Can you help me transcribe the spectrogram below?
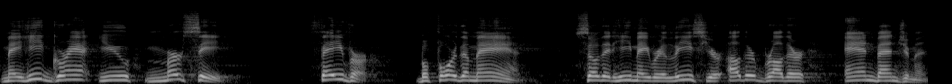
may He grant you mercy, favor before the man, so that He may release your other brother and Benjamin.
